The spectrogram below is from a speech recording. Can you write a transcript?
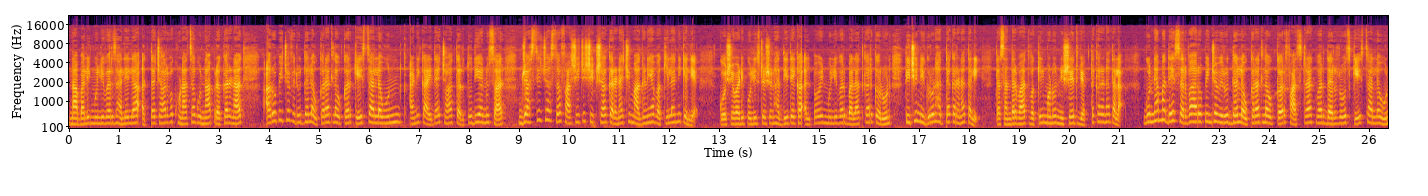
नाबालिग मुलीवर झालेल्या अत्याचार व खुनाचा गुन्हा प्रकरणात आरोपीच्या विरुद्ध लवकरात लवकर केस चालवून आणि कायद्याच्या तरतुदीनुसार जास्तीत जास्त फाशीची शिक्षा करण्याची मागणी या वकिलांनी केली आहे. कोशेवाडी पोलीस स्टेशन हद्दीत एका अल्पवयीन मुलीवर बलात्कार करून तिची निगरून हत्या करण्यात आली. त्या संदर्भात वकील म्हणून निषेध व्यक्त करण्यात आला. गुन्ह्यामध्ये सर्व आरोपींच्या विरुद्ध लवकरात लवकर फास्ट ट्रॅकवर दररोज केस चालवून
